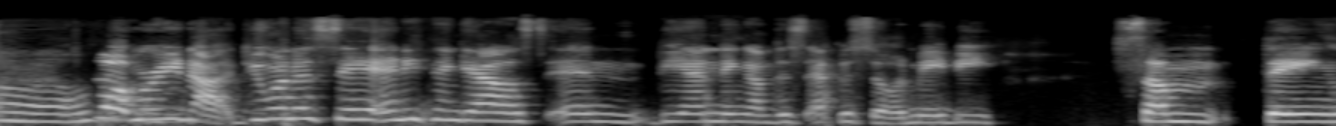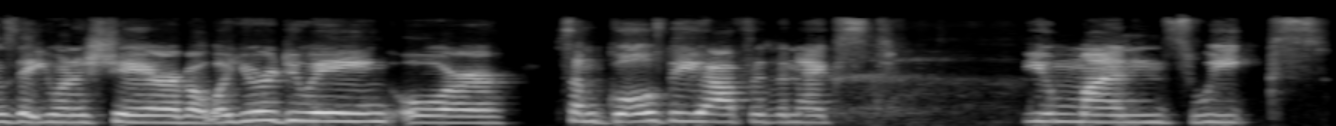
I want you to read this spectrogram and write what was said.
Oh. So, Marina, do you want to say anything else in the ending of this episode? Maybe some things that you want to share about what you're doing or some goals that you have for the next few months, weeks?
